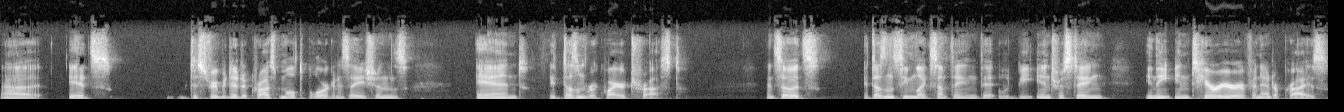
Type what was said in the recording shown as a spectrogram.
Uh, it's distributed across multiple organizations, and it doesn't require trust. And so it's it doesn't seem like something that would be interesting in the interior of an enterprise,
